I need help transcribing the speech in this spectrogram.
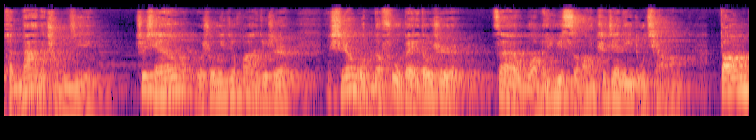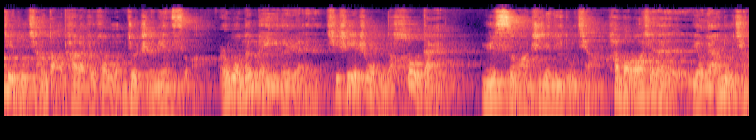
很大的冲击。之前我说过一句话，就是实际上我们的父辈都是。在我们与死亡之间的一堵墙，当这堵墙倒塌了之后，我们就直面死亡。而我们每一个人，其实也是我们的后代与死亡之间的一堵墙。汉堡包现在有两堵墙，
